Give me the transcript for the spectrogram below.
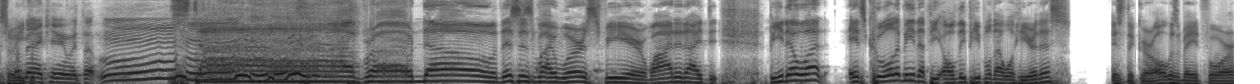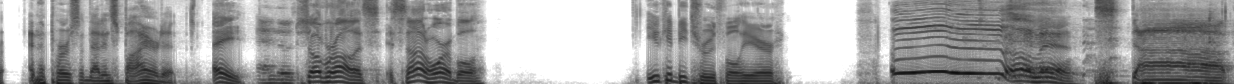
So My he man came in with the. Mm, Stop, bro. No, this is my worst fear. Why did I do? But you know what? It's cool to me that the only people that will hear this is the girl it was made for and the person that inspired it. hey, And those. just overall, it's it's not horrible. You could be truthful here. Oh man, Stop.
